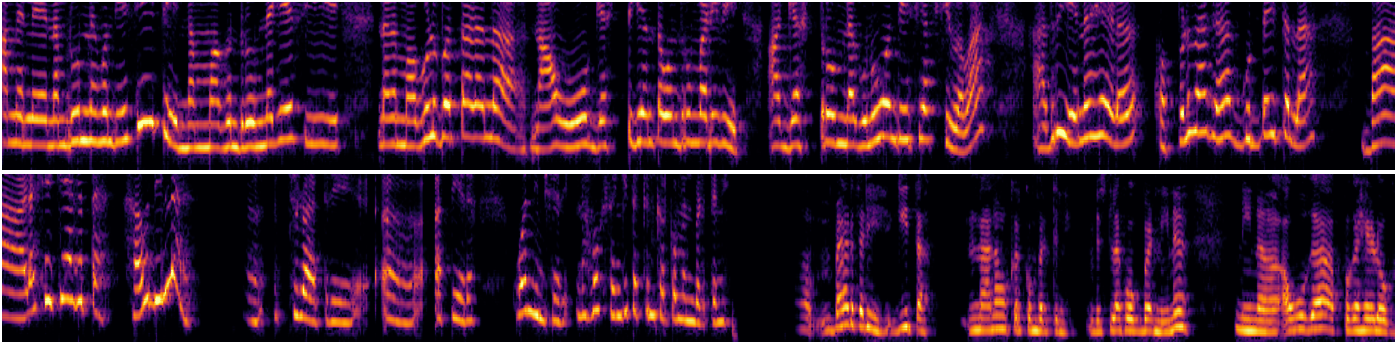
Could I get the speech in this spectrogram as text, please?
ಆಮೇಲೆ ನಮ್ಮ ರೂಮ್ನಾಗ ಒಂದು ಎ ಸಿ ಐತಿ. ನಮ್ಮ ಮಗನ ರೂಮ್ನಾಗ ಎ ಸಿ. ನನ್ನ ಮಗಳು ಬರ್ತಾಳಲ್ಲ. ನಾವು ಗೆಸ್ಟ್ಗೆ ಅಂತ ಒಂದು ರೂಮ್ ಮಾಡೀವಿ. ಆ ಗೆಸ್ಟ್ ರೂಮ್ನಾಗೂ ಒಂದು ಎ ಸಿ ಹಾಕ್ಸಿವವ ಆದ್ರೆ ಏನ ಹೇಳ ಕೊಪ್ಪಳದಾಗ ಗುಡ್ಡ ಐತಲ್ಲ ಭಾಳ ಶೆಕೆ ಆಗತ್ತ. ಹೌದಿಲ್ಲ? ಚಲೋ ಆತ್ರಿ. ಅತ್ತಿಯರ ಒಂದ್ ನಿಮಿಷ ರೀ. ನಾ ಹೋಗಿ ಸಂಗೀತಕ್ಕನ್ ಕರ್ಕೊಂಡ್ ಬಂದ್ಬಿಡ್ತೇನೆ. ಬೇಡ ತಡಿ ಗೀತಾ. ನಾನು ಹೋಗಿ ಕರ್ಕೊಂಬರ್ತೀನಿ ಬಿಸ್ಲಾಗ ಹೋಗ್ಬೇಡ ನೀನು. ನೀನು ಅವ್ಗ ಅಪ್ಪಗ ಹೇಳೋಗು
